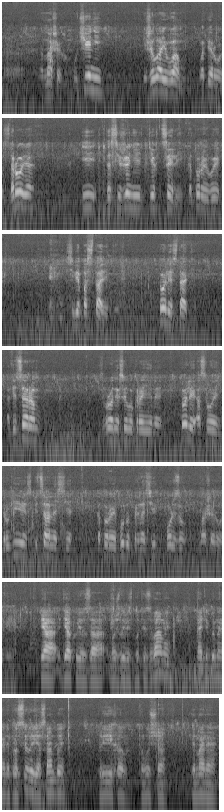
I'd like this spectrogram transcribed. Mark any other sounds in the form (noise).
э, наших учений и желаю вам, во-первых, здоровья и достижения тех целей, которые вы себе поставите. То ли стать офицером Збройных сил Украины, то ли освоить другие специальности, которые будут приносить пользу нашей Родине. Я дякую за можливість бути з вами. Навіть якби мене не просили, я сам би приїхав, тому що для мене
